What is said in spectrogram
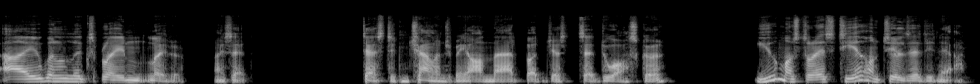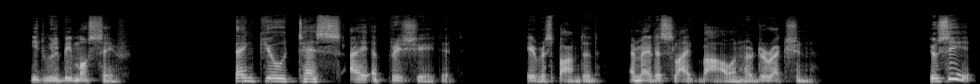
I will explain later, I said. Tess didn't challenge me on that, but just said to Oscar, You must rest here until the dinner. It will be more safe. Thank you, Tess, I appreciate it, he responded, and made a slight bow in her direction. You see,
